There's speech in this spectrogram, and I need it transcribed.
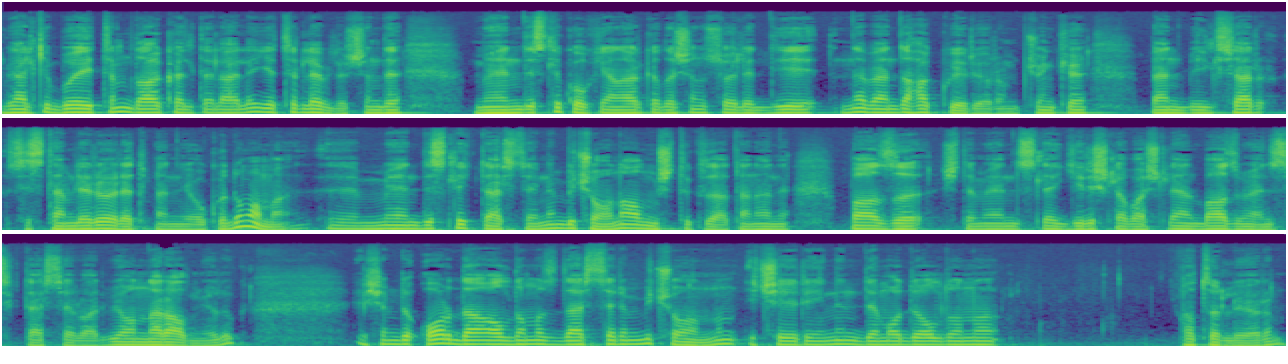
belki bu eğitim daha kaliteli hale getirilebilir. Şimdi mühendislik okuyan arkadaşın söylediğine ben de hak veriyorum. Çünkü ben bilgisayar sistemleri öğretmenliği okudum ama e, mühendislik derslerinin birçoğunu almıştık zaten. Hani bazı işte mühendisliğe girişle başlayan bazı mühendislik dersleri var. Bir onları almıyorduk. Şimdi orada aldığımız derslerin birçoğunun içeriğinin demode olduğunu hatırlıyorum.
